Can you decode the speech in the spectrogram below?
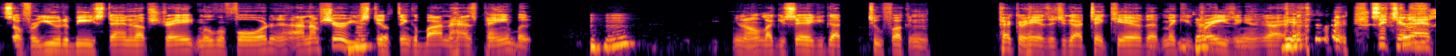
So for you to be standing up straight, moving forward, and, and I'm sure you Mhm. still think about it and it has pain, but hmm you know, like you said, you got two fucking peckerheads that you got to take care of that make you Yeah. crazy and right? Yeah. sit your ass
